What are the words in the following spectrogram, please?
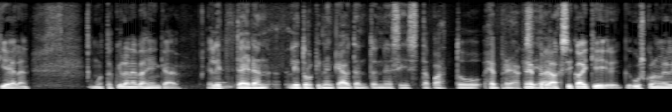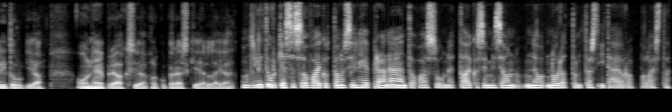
kielen, mutta kyllä ne vähin käy. Eli teidän liturginen käytäntönne siis tapahtuu hebreaksi? Hebreaksi. Kaikki uskonnollinen liturgia on hebreaksi alkuperäiskielellä. Ja... Mutta liturgiassa se on vaikuttanut siihen hebrean ääntöasuun, että aikaisemmin se on noudattanut tällaista itä-eurooppalaista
